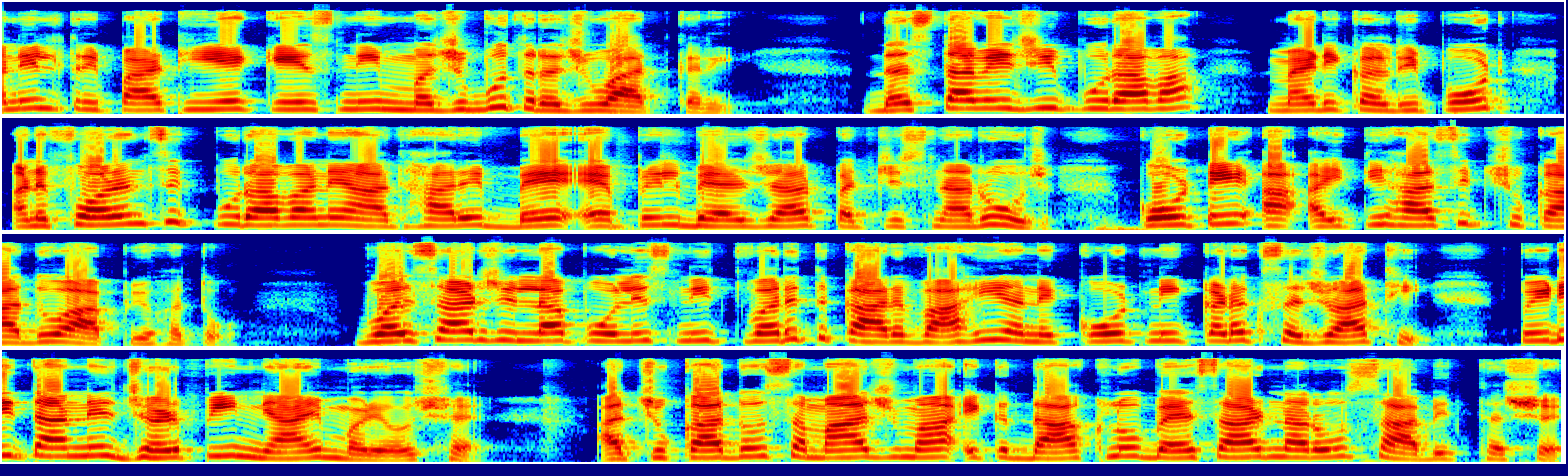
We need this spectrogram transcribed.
અનિલ ત્રિપાઠીએ કેસની મજબૂત રજૂઆત કરી. દસ્તાવેજી પુરાવા, મેડિકલ રિપોર્ટ અને ફોરેન્સિક પુરાવાને આધારે બે એપ્રિલ બે હજાર પચીસના રોજ કોર્ટે આ ઐતિહાસિક ચુકાદો આપ્યો હતો. વલસાડ જિલ્લા પોલીસની ત્વરિત કાર્યવાહી અને કોર્ટની કડક સજાથી પીડિતાને ઝડપી ન્યાય મળ્યો છે. આ ચુકાદો સમાજમાં એક દાખલો બેસાડનારો સાબિત થશે.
